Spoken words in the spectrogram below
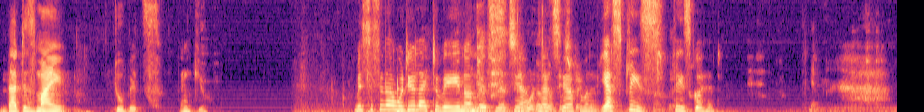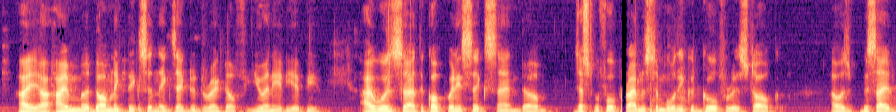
that is my two bits thank you Mr. Sinha, would you like to weigh in on let's- this? let's see yeah, what let's hear from. perspectives. Yes, please, please go ahead. Hi, uh, I'm uh, Dominic Dixon, Executive Director of UNADAP. I was at the COP26, and um, just before Prime Minister Modi could go for his talk, I was beside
